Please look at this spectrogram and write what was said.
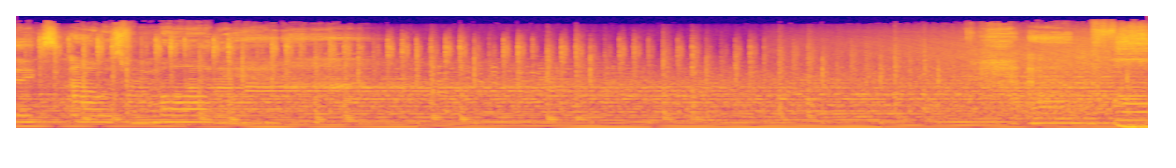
Six hours from morning. And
